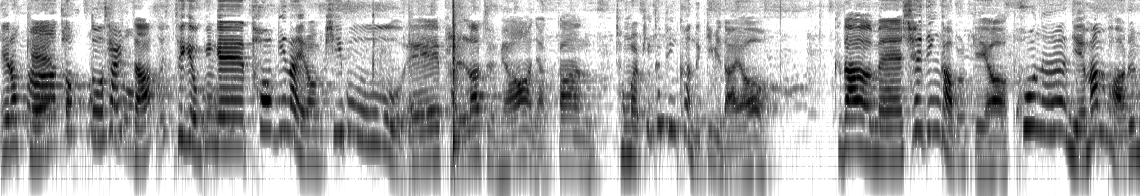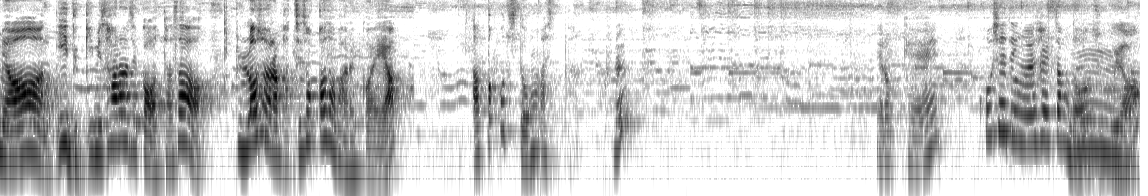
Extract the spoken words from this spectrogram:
이렇게 아, 턱도 턱 살짝. 되게 웃긴 게 턱이나 이런 피부에 발라주면 약간 정말 핑크핑크한 느낌이 나요. 그 다음에 쉐딩 가볼게요. 코는 얘만 바르면 이 느낌이 사라질 것 같아서 블러셔랑 같이 섞어서 바를 거예요. 아 떡꼬치 너무 맛있다. 그래? 이렇게 코 쉐딩을 살짝 넣어주고요.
